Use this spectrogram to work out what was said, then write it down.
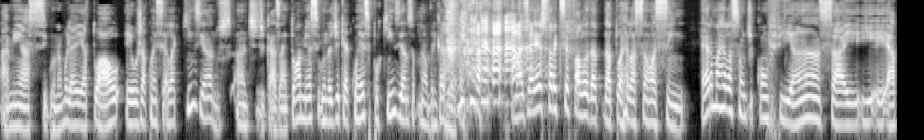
a minha segunda mulher e atual. Eu já conheci ela há 15 anos antes de casar. Então a minha segunda dica é conheça por 15 anos. Não, brincadeira. Mas aí a história que você falou da, da tua relação assim. Era uma relação de confiança e, e- a-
